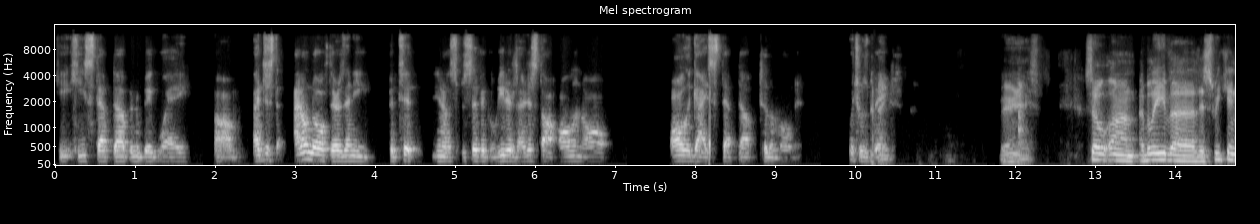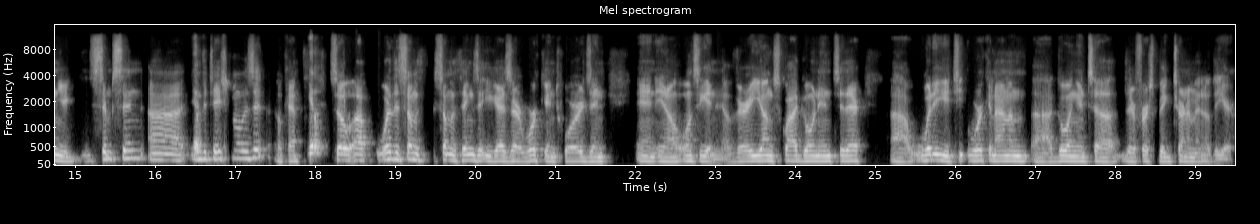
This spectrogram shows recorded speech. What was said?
he he stepped up in a big way. Um, I just I don't know if there's any petit, you know specific leaders. I just thought all in all, all the guys stepped up to the moment, which was big. Nice. Very nice. So um, I believe uh, this weekend you Simpson uh, yep. Invitational is it? Okay. Yep. So uh, what are the, some some of the things that you guys are working towards? And and you know once again a very young squad going into there. Uh, what are you t- working on them uh, going into their first big tournament of the year?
